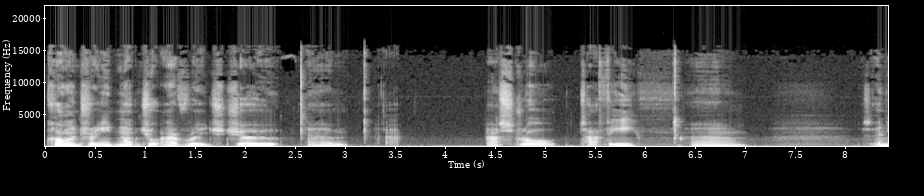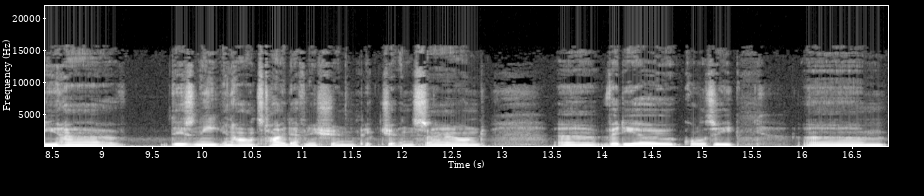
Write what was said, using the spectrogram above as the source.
commentary, not your average Joe um, Astral Taffy, um, and you have Disney enhanced high definition picture and sound, uh, video quality. Um,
